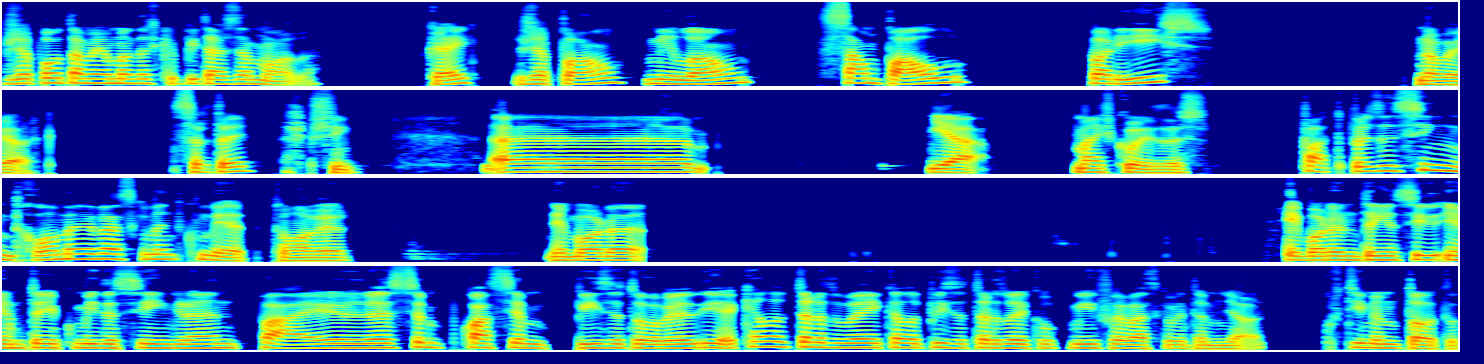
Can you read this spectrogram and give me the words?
O Japão também é uma das capitais da moda. Ok? Japão, Milão, São Paulo, Paris, Nova York. Acertei? Acho que sim. Uh, yeah, mais coisas. Pá, depois assim, de Roma é basicamente comer. Estão a ver? Embora. Embora não tenha, sido, não tenha comido assim grande, pá, é, sempre, quase sempre pizza, estão a ver? E aquela tardoé, aquela pizza tardoé que eu comi foi basicamente a melhor. Curti mesmo total.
